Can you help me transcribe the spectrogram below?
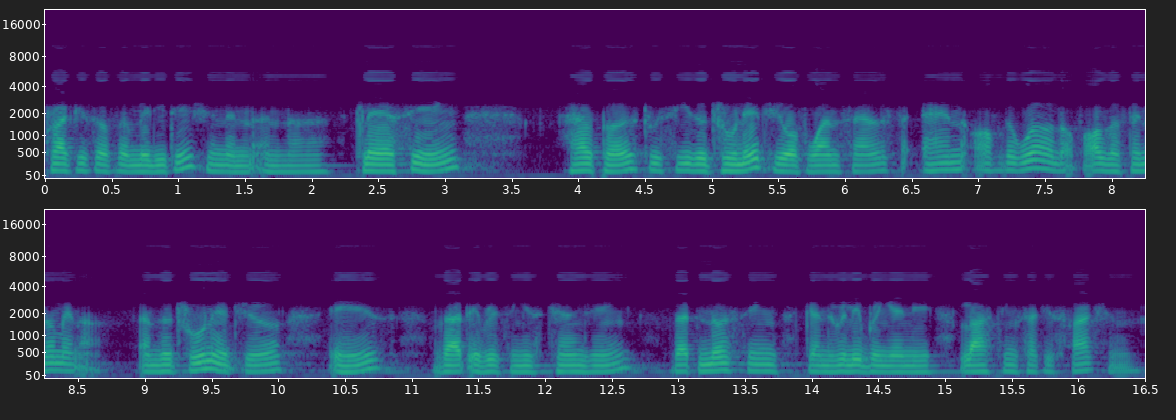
practice of meditation and, and uh, clear seeing help us to see the true nature of oneself and of the world, of all the phenomena. And the true nature is that everything is changing, that nothing can really bring any lasting satisfaction,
